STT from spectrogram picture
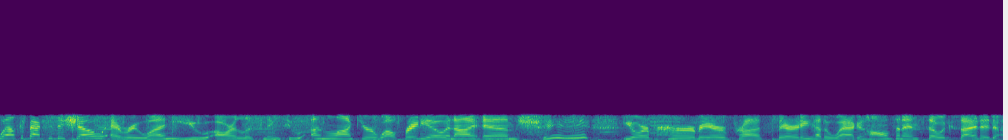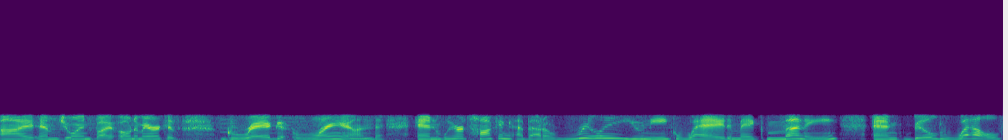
Welcome back to the show, everyone. You are listening to Unlock Your Wealth Radio, and I am she, your purveyor of prosperity, Heather Wagenhals, and I'm so excited. I am joined by OwnAmerica's Greg Rand, and we're talking about a really unique way to make money and build wealth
